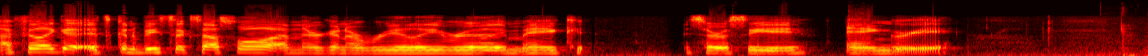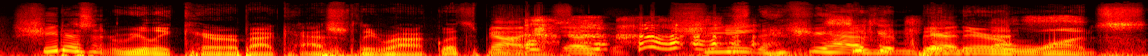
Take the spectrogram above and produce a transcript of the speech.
I feel like it's going to be successful, and they're going to really, really make Cersei angry. She doesn't really care about Casterly Rock. Let's be No, honest. it doesn't. She hasn't could care been there less. once.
